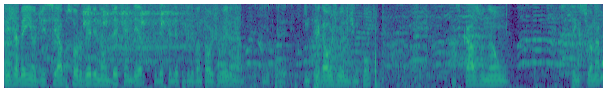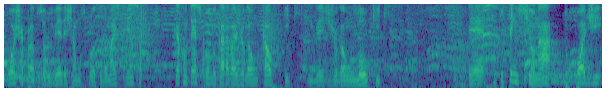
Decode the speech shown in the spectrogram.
Veja bem, eu disse absorver e não defender, porque defender tem que levantar o joelho, né? Tem que, eh, entregar o joelho de encontro. Mas caso não tensiona a coxa para absorver, deixar a musculatura mais tensa, o que acontece quando o cara vai jogar um calf kick em vez de jogar um low kick? É, se tu tensionar, tu pode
